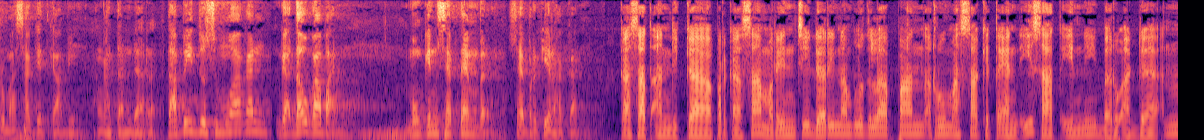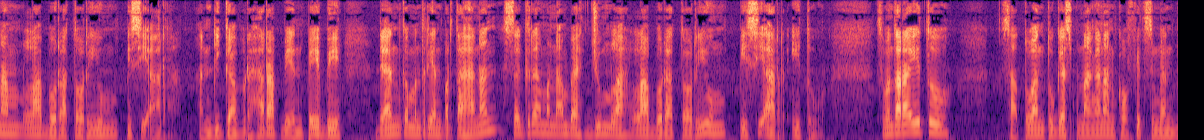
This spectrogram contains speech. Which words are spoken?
rumah sakit kami, Angkatan Darat. Tapi itu semua kan nggak tahu kapan. Mungkin September saya perkirakan. Kasat Andika Perkasa merinci dari 68 rumah sakit TNI saat ini baru ada 6 laboratorium PCR. Andika berharap BNPB dan Kementerian Pertahanan segera menambah jumlah laboratorium PCR itu. Sementara itu, Satuan Tugas Penanganan COVID-19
